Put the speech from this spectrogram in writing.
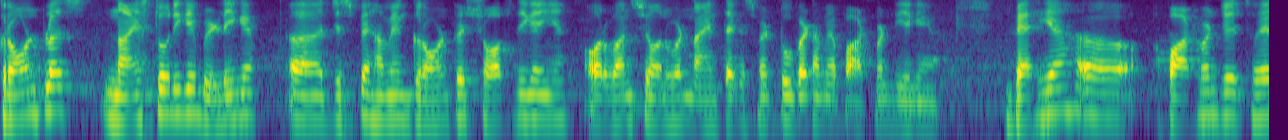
ग्राउंड प्लस नाइन स्टोरी की बिल्डिंग है। जिसपे हमें ग्राउंड पे शॉप्स दी गई हैं और वन से ऑनवर्ड नाइन तक इसमें टू बेड हमें अपार्टमेंट दिए गए हैं। बैरिया अपार्टमेंट जो थे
